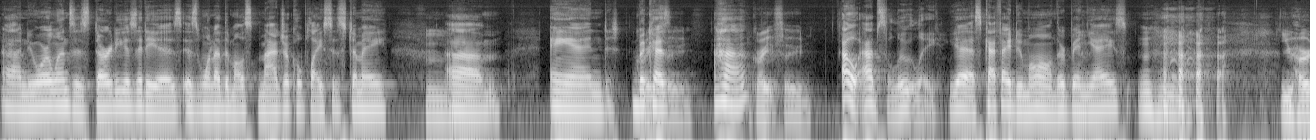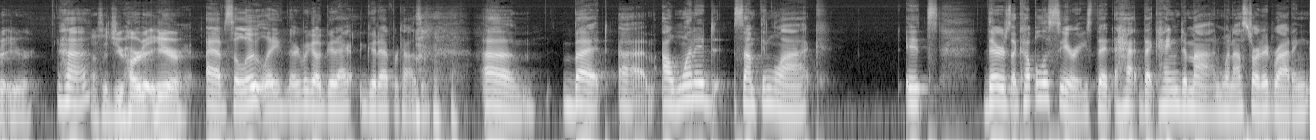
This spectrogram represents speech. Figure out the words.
Uh, New Orleans, as dirty as it is, is one of the most magical places to me. Um, and. Great because, food. huh? Great food. Oh, absolutely. Yes. Cafe Du Monde, their beignets. Mm, You heard it here. Huh? I said you heard it here. Absolutely. There we go. Good, good advertising. um, but um, I wanted something like it's. There's a couple of series that ha- that came to mind when I started writing.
